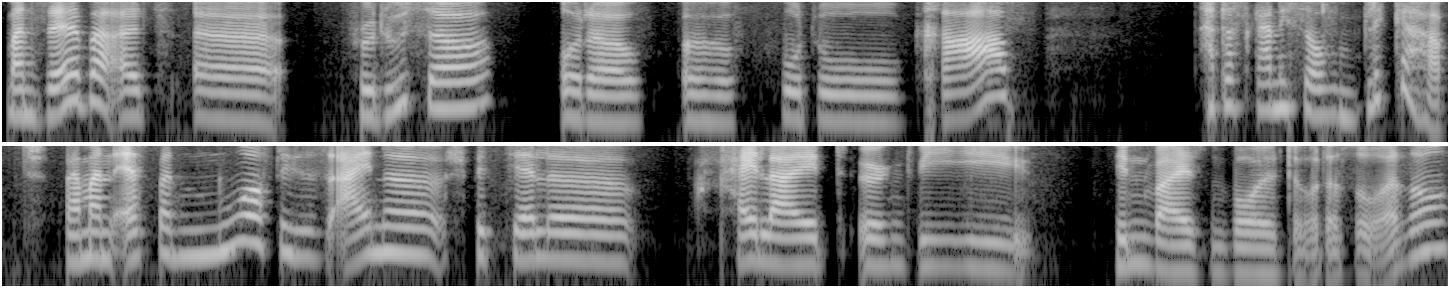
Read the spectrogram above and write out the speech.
man selber als äh, Producer oder äh, Fotograf hat das gar nicht so auf den Blick gehabt, weil man erstmal nur auf dieses eine spezielle Highlight irgendwie hinweisen wollte oder so. Also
